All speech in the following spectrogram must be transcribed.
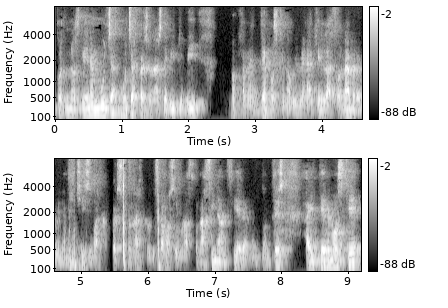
pues nos vienen muchas, muchas personas de B2B obviamente, pues que no viven aquí en la zona, pero vienen muchísimas personas porque estamos en una zona financiera. Entonces, ahí tenemos que,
